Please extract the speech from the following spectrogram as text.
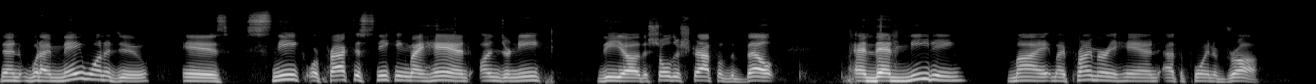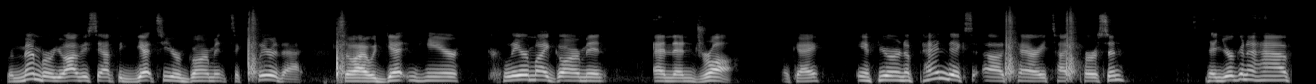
then what I may want to do is sneak or practice sneaking my hand underneath the uh, the shoulder strap of the belt, and then meeting my my primary hand at the point of draw. Remember, you obviously have to get to your garment to clear that. So I would get in here, clear my garment, and then draw. Okay. If you're an appendix uh, carry type person, then you're going to have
